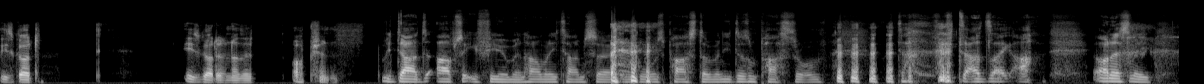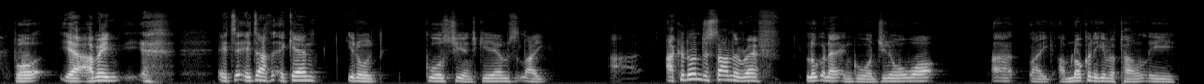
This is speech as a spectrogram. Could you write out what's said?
he's got, he's got another option. my dad's absolutely fuming how many times Cirkin goes past him and he doesn't pass through him. my, dad, my dad's like, ah, honestly, but yeah, I mean, it's it's again, you know, goals change games. Like, I, I understand the ref looking at it and going, do you know what? Uh, like, I'm not going to give a penalty.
